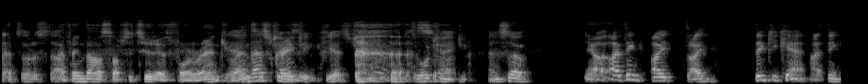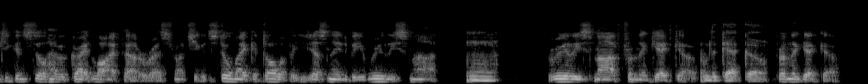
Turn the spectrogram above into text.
that sort of stuff. I think that was substituted for rent. Yeah, rent and that's crazy. changing. Yeah, it's. It's all So- changing. And so, you know, I think I I think you can. I think you can still have a great life out of restaurants. You can still make a dollar, but you just need to be really smart, Mm, really smart from the get go. from the get go. From the get go,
